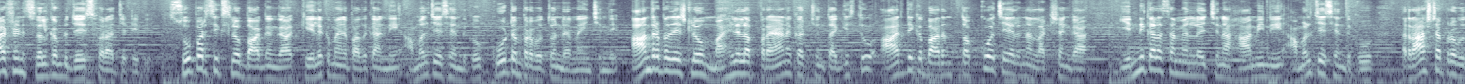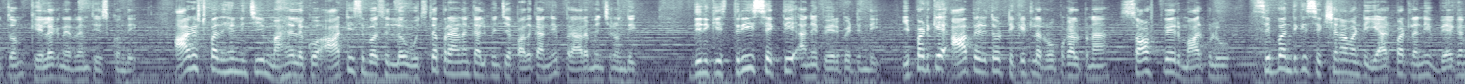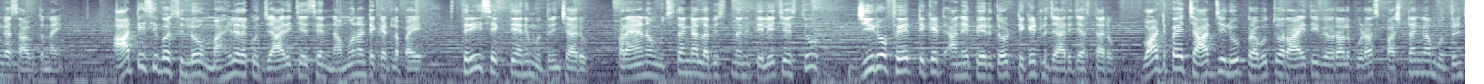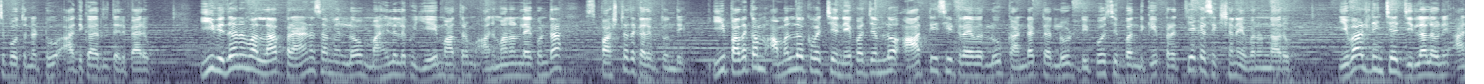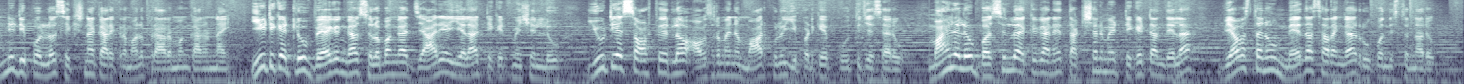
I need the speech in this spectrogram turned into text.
Hi friends welcome to జై స్వరాజ్య TV super సిక్స్లో భాగంగా కీలకమైన పథకాన్ని అమలు చేసేందుకు కూటమి ప్రభుత్వం నిర్ణయించింది. ఆంధ్రప్రదేశ్లో మహిళల ప్రయాణ ఖర్చును తగ్గిస్తూ ఆర్థిక భారం తక్కువ చేయాలన్న లక్ష్యంగా ఎన్నికల సమయంలో ఇచ్చిన హామీని అమలు చేసేందుకు రాష్ట్ర ప్రభుత్వం కీలక నిర్ణయం తీసుకుంది. ఆగస్టు పదిహేను నుంచి మహిళలకు ఆర్టీసీ బస్సుల్లో ఉచిత ప్రయాణం కల్పించే పథకాన్ని ప్రారంభించనుంది. దీనికి స్త్రీ శక్తి అనే పేరు పెట్టింది. ఇప్పటికే ఆ పేరుతో టికెట్ల రూపకల్పన సాఫ్ట్వేర్ మార్పులు సిబ్బందికి శిక్షణ వంటి ఏర్పాట్లన్నీ వేగంగా సాగుతున్నాయి. ఆర్టీసీ బస్సుల్లో మహిళలకు జారీ చేసే నమూనా టికెట్లపై స్త్రీ శక్తి అని ముద్రించారు. ప్రయాణం ఉచితంగా లభిస్తుందని తెలియజేస్తూ జీరో ఫేర్ టికెట్ అనే పేరుతో టికెట్లు జారీ చేస్తారు. వాటిపై ఛార్జీలు ప్రభుత్వ రాయితీ వివరాలు కూడా స్పష్టంగా ముద్రించబోతున్నట్టు అధికారులు తెలిపారు. ఈ విధానం వల్ల ప్రయాణ సమయంలో మహిళలకు ఏమాత్రం అనుమానం లేకుండా స్పష్టత కలుగుతుంది. ఈ పథకం అమల్లోకి వచ్చే నేపథ్యంలో ఆర్టీసీ డ్రైవర్లు కండక్టర్లు డిపో సిబ్బందికి ప్రత్యేక శిక్షణ ఇవ్వనున్నారు. ఇవాళ నుంచే జిల్లాలోని అన్ని డిపోల్లో శిక్షణ కార్యక్రమాలు ప్రారంభం కానున్నాయి. ఈ టికెట్లు వేగంగా సులభంగా జారీ అయ్యేలా టికెట్ మెషిన్లు యూటీఎస్ సాఫ్ట్వేర్లో అవసరమైన మార్పులు ఇప్పటికే పూర్తి చేశారు. మహిళలు బస్సుల్లో ఎక్కగానే తక్షణమే టికెట్ అందేలా వ్యవస్థను మేధాసారంగా రూపొందిస్తున్నారు.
